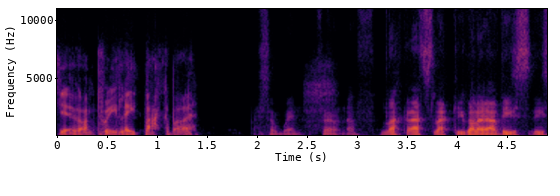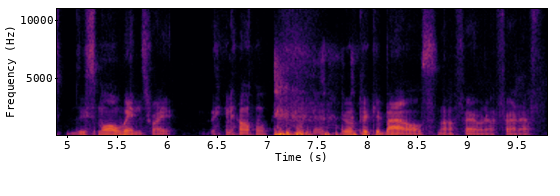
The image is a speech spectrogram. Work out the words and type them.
yeah, I'm pretty laid back about it. That's a win. Fair enough. Look, that's luck. You've got to have these these these small wins, right? You know, you to pick your battles. No, fair enough. Fair enough.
